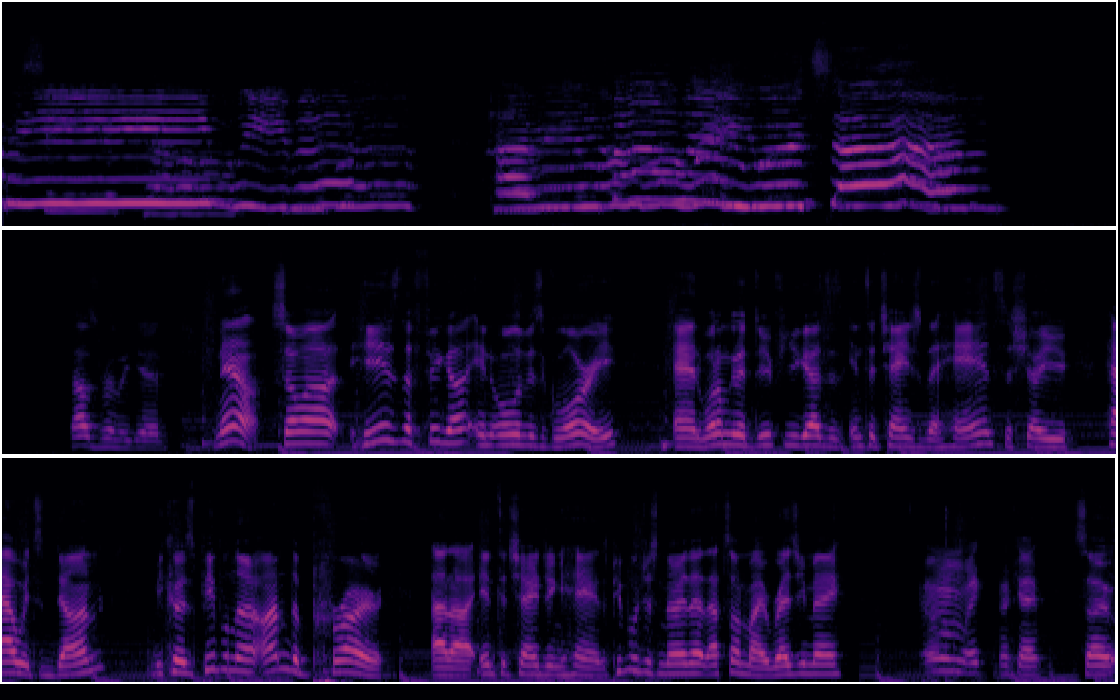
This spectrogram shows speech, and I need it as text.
dream weaver, carry my wayward son. That was really good. Now, so uh, here's the figure in all of his glory, and what I'm gonna do for you guys is interchange the hands to show you how it's done, because people know I'm the pro at uh, interchanging hands. People just know that. That's on my resume. Oh Okay, so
